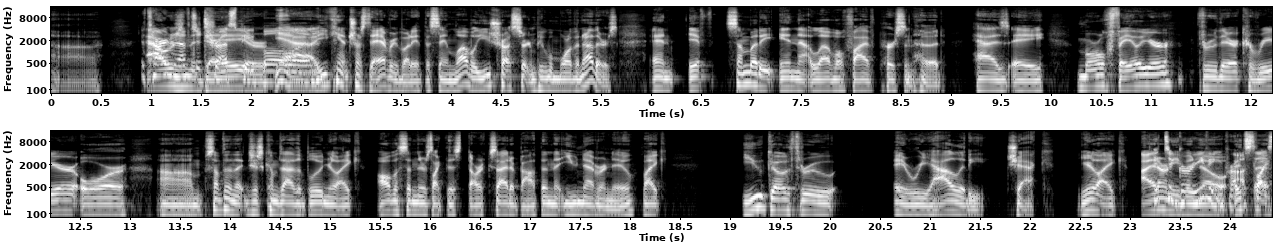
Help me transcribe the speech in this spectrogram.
uh, It's hard enough the to trust or- people yeah, you can't trust everybody at the same level. You trust certain people more than others. And if somebody in that level five personhood has a moral failure through their career or um, something that just comes out of the blue and you're like, all of a sudden there's like this dark side about them that you never knew. Like you go through a reality check. You're like, I It's don't even know. It's like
